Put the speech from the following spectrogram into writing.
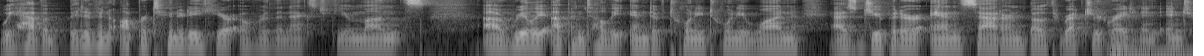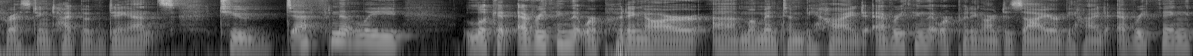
We have a bit of an opportunity here over the next few months uh, really up until the end of 2021 as Jupiter and Saturn both retrograde in an interesting type of dance to definitely look at everything that we're putting our uh, momentum behind, everything that we're putting our desire behind, everything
